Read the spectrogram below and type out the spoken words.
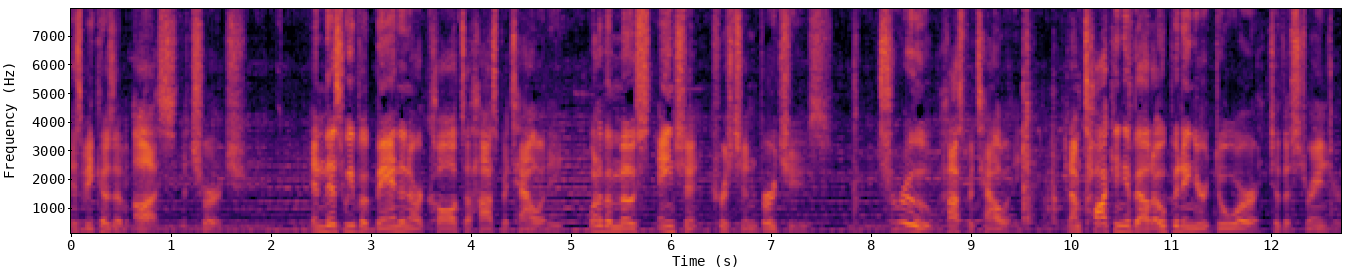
is because of us, the church. In this, we've abandoned our call to hospitality, one of the most ancient Christian virtues. True hospitality. And I'm talking about opening your door to the stranger.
